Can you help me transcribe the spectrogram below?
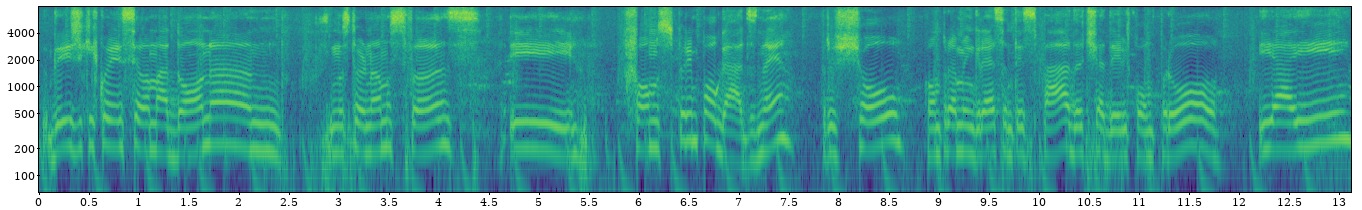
desde que conheceu a Madonna, nos tornamos fãs e fomos super empolgados, né? Pro show, compramos ingresso antecipado, a tia dele comprou. E aí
